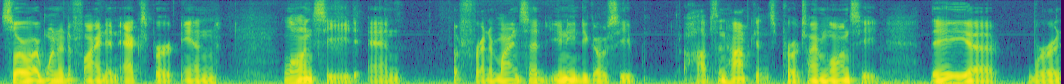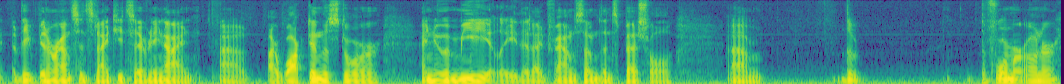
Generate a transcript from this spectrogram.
so I wanted to find an expert in lawn seed, and a friend of mine said you need to go see Hobbs and Hopkins Pro Time Lawn Seed. They uh, were they've been around since 1979. Uh, I walked in the store, I knew immediately that I'd found something special. Um, the the former owner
